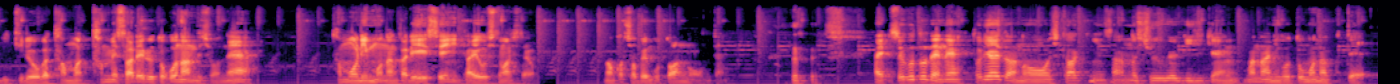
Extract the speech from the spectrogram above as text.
力量がたま、試されるとこなんでしょうね。タモリもなんか冷静に対応してましたよ。なんか喋ることあんのみたいな。はい、そういうことでね、とりあえずあの、ヒカキンさんの襲撃事件、まあ何事もなくて、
